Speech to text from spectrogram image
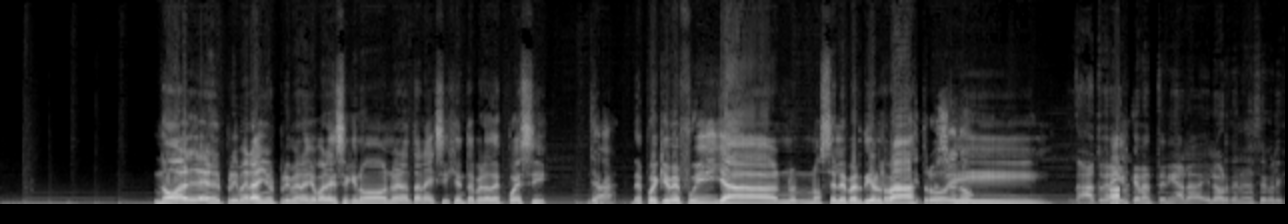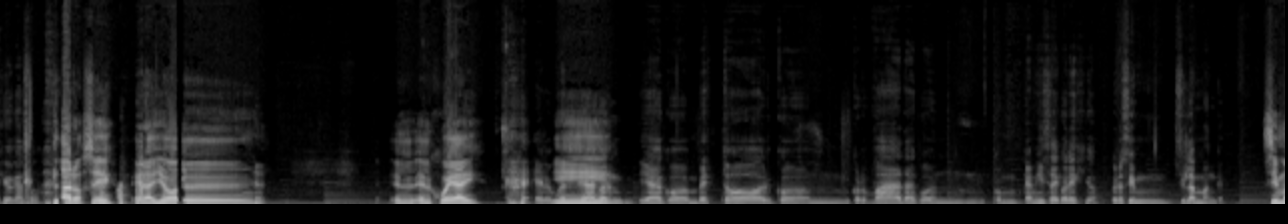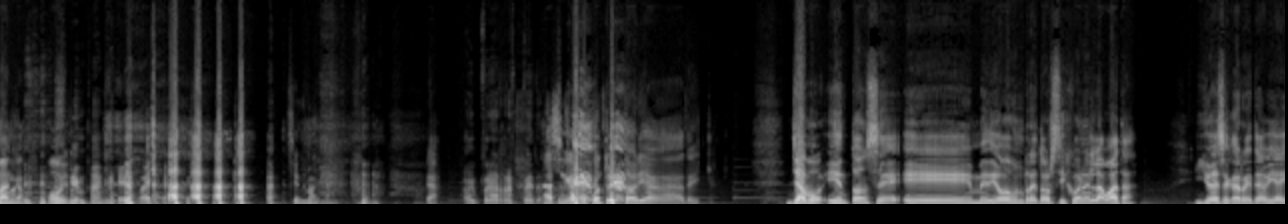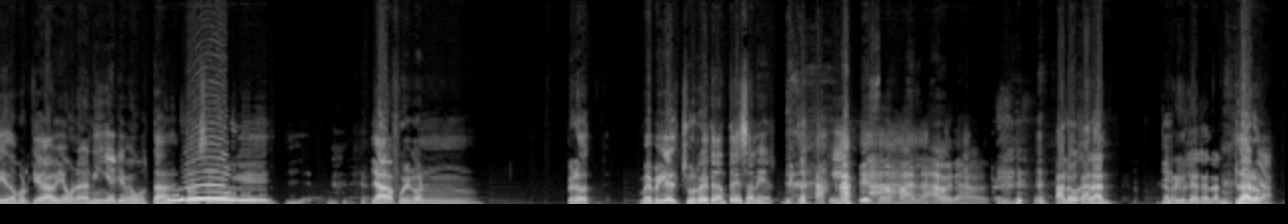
No en el primer año. El primer año parece que no, no eran tan exigentes, pero después sí. Ya. Después que me fui, ya no, no se le perdí el rastro y. Ah, ¿tú eras Ah. el que mantenía la- el orden en ese colegio, acaso? Claro, sí. Era yo el. El, el juez ahí. El Y- iba, con, iba con vestor, con corbata, con, con camisa de colegio, pero sin, sin las mangas. Sin manga, obvio. sin mangas, ya vaya. Sin manga. Ay, por el respeto. Ah, sigamos con tu historia, Teika. Ya, pues, y entonces eh, me dio un retorcijón en la guata. Y yo a ese carrete había ido porque había una niña que me gustaba. Entonces, como que ya fui con. Pero me pegué el churrete antes de salir. Y Esa palabra. A lo galán. Terrible galán. Claro. Ya.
